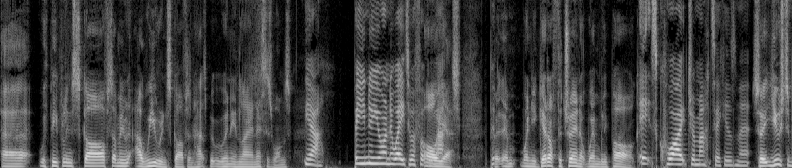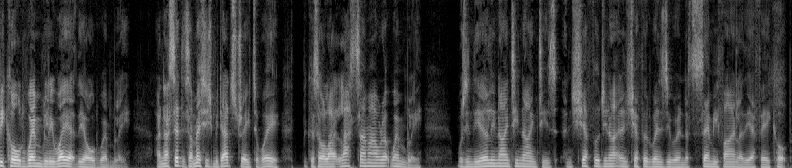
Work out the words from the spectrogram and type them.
uh, with people in scarves. I mean, uh, we were in scarves and hats, but we weren't in Lionesses ones. yeah. But you knew you were on the way to a football oh, match. yeah. But then when you get off the train at Wembley Park, It's quite dramatic, isn't it? So it used to be called Wembley Way at the old Wembley. And I said this, I messaged my dad straight away because I was like, last time I were at Wembley was in the early 1990s and Sheffield United and Sheffield Wednesday were in the semi final of the FA Cup.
